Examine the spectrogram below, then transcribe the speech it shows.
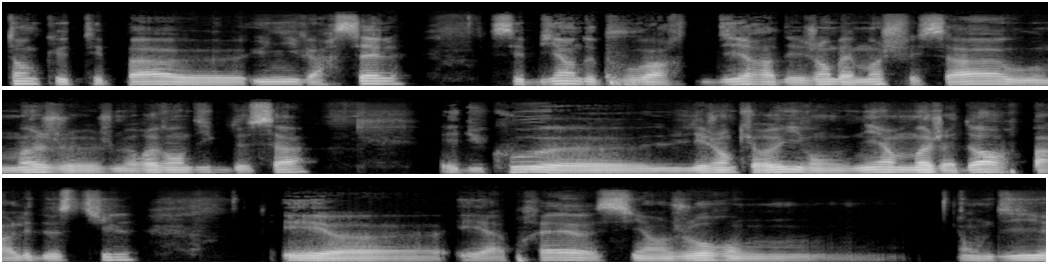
tant que tu n'es pas euh, universel, c'est bien de pouvoir dire à des gens ben, moi je fais ça ou moi je, je me revendique de ça. Et du coup, euh, les gens curieux, ils vont venir. Moi, j'adore parler de style. Et, euh, et après, euh, si un jour on, on dit,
